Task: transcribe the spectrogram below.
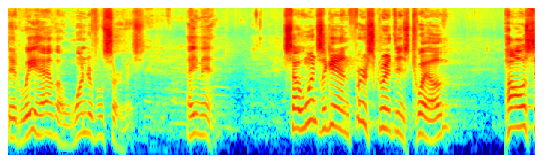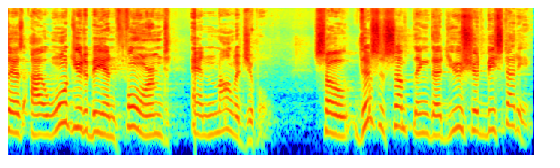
did we have a wonderful service. Amen. So, once again, 1 Corinthians 12, Paul says, I want you to be informed and knowledgeable. So, this is something that you should be studying.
